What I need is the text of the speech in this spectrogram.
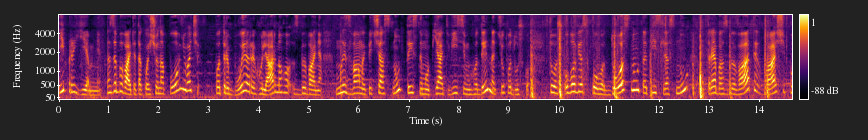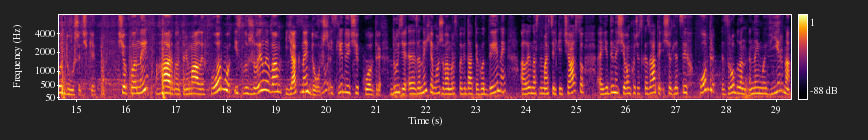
і приємні. Не забувайте також, що наповнювач потребує регулярного збивання. Ми з вами під час сну тиснемо 5-8 годин на цю подушку. Тож обов'язково до сну та після сну треба збивати ваші подушечки, щоб вони гарно тримали форму і служили вам якнайдовше. І слідуючі ковдри. Друзі, е, за них я можу вам розповідати години, але в нас немає стільки часу. Е, Єдине, що я вам хочу сказати, що для цих ковдр зроблена неймовірна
